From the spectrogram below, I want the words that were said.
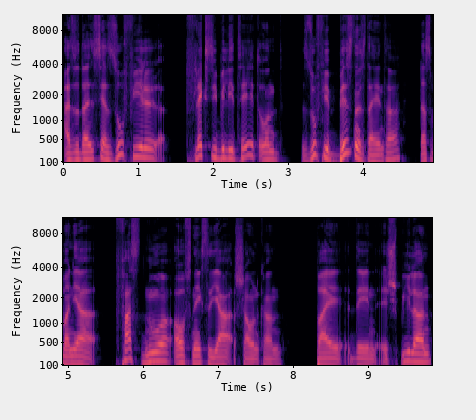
Also da ist ja so viel Flexibilität und so viel Business dahinter, dass man ja fast nur aufs nächste Jahr schauen kann bei den Spielern.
